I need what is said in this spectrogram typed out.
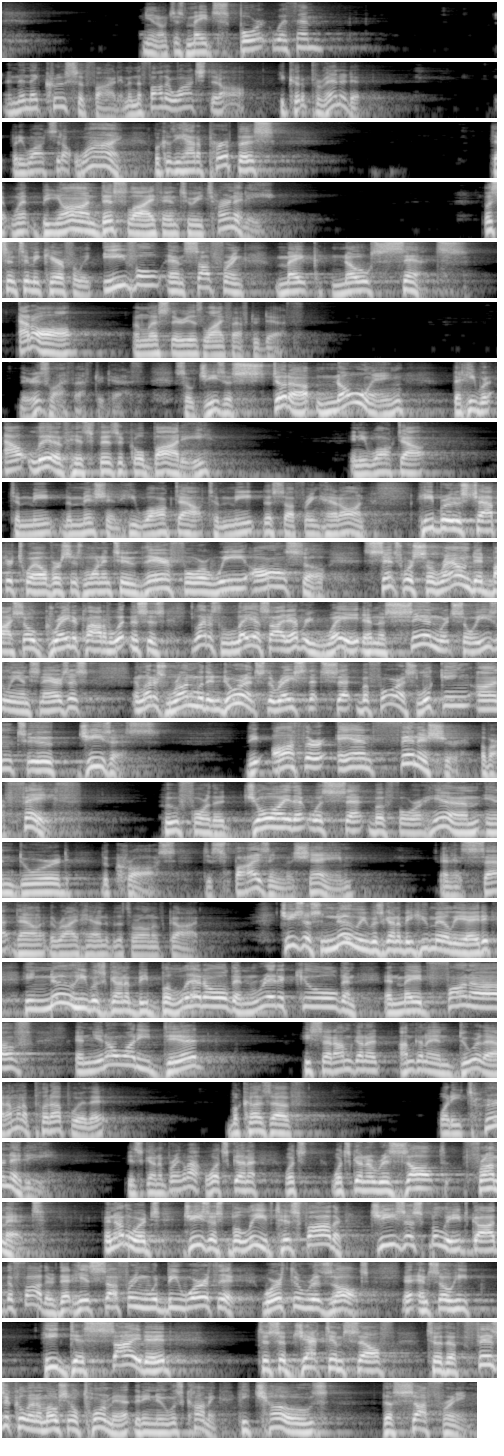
you know, just made sport with him. And then they crucified him. And the Father watched it all. He could have prevented it, but he watched it all. Why? Because he had a purpose that went beyond this life into eternity. Listen to me carefully. Evil and suffering make no sense at all unless there is life after death. There is life after death. So Jesus stood up knowing that he would outlive his physical body, and he walked out to meet the mission. He walked out to meet the suffering head on. Hebrews chapter 12, verses 1 and 2. Therefore, we also, since we're surrounded by so great a cloud of witnesses, let us lay aside every weight and the sin which so easily ensnares us, and let us run with endurance the race that's set before us, looking unto Jesus the author and finisher of our faith, who for the joy that was set before him endured the cross, despising the shame, and has sat down at the right hand of the throne of God. Jesus knew he was going to be humiliated. He knew he was going to be belittled and ridiculed and, and made fun of. And you know what he did? He said, I'm going to, I'm going to endure that. I'm going to put up with it because of what eternity is going to bring about, what's going to, what's, what's going to result from it. In other words, Jesus believed his Father. Jesus believed God the Father, that his suffering would be worth it, worth the results. And so he, he decided to subject himself to the physical and emotional torment that he knew was coming. He chose the suffering.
